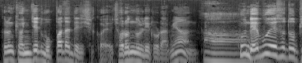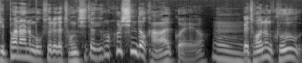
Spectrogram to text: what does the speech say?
그런 견제도 못 받아들이실 거예요. 저런 논리로라면. 아. 그 내부에서도 비판하는 목소리가 정치적인 건 훨씬 더 강할 거예요. 음. 그러니까 저는 그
